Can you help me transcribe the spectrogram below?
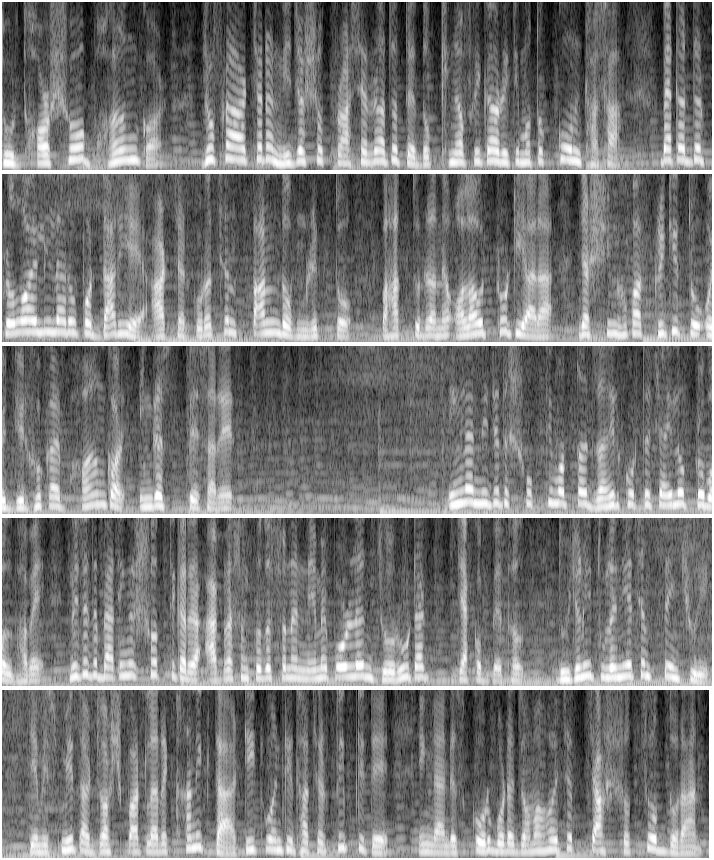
দুর্ধর্ষ, ভয়ঙ্কর। জোফরা আর্চারের নিজস্ব ত্রাসের রাজত্বে দক্ষিণ আফ্রিকা রীতিমতো কোন ঠাসা ব্যাটারদের প্রলয় লীলার উপর দাঁড়িয়ে আর্চার করেছেন তাণ্ডব নৃত্য। বাহাত্তর রানে অল আউট প্রোটিয়ারা, যার সিংহভাগ কৃতিত্ব ওই দীর্ঘকায় ভয়ঙ্কর ইংরেজ পেসারের। ইংল্যান্ড নিজেদের শক্তিমত্তা জাহির করতে চাইল প্রবলভাবে। নিজেদের ব্যাটিংয়ের সত্যিকারের আগ্রাসন প্রদর্শনে নেমে পড়লেন জো রুট আর জ্যাকব বেথল। দুজনেই তুলে নিয়েছেন সেঞ্চুরি। জেমি স্মিথ আর জশ বাটলারের খানিকটা টি টোয়েন্টি ধাঁচের ফিফটিতে ইংল্যান্ডের স্কোর বোর্ডে জমা হয়েছে চারশো চোদ্দ রান।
